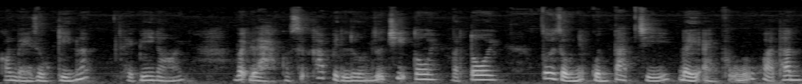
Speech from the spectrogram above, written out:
Con bé giấu kín lắm, thầy Pi nói. Vậy là có sự khác biệt lớn giữa chị tôi và tôi. Tôi giấu những cuốn tạp chí đầy ảnh phụ nữ khỏa thân.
